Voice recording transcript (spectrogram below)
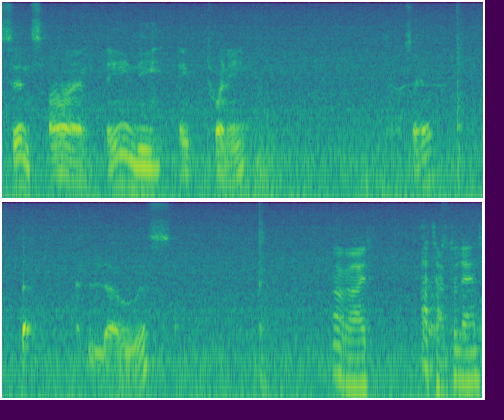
Since I'm only 820. A second. Close. Alright. Ah, time to land.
